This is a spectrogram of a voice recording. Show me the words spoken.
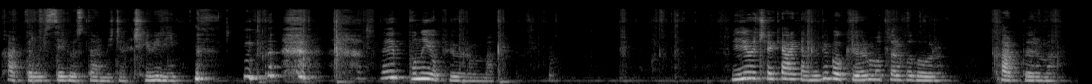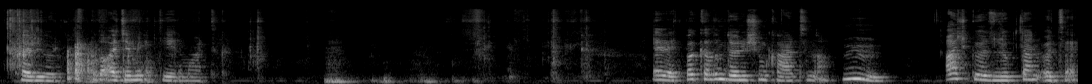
Kartlarımı size göstermeyeceğim. Çevireyim. Hep bunu yapıyorum ben. Video çekerken de bir bakıyorum o tarafa doğru kartlarımı karıyorum. Bu da acemilik diyelim artık. Evet bakalım dönüşüm kartına. Hmm. Aç gözlükten öte.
